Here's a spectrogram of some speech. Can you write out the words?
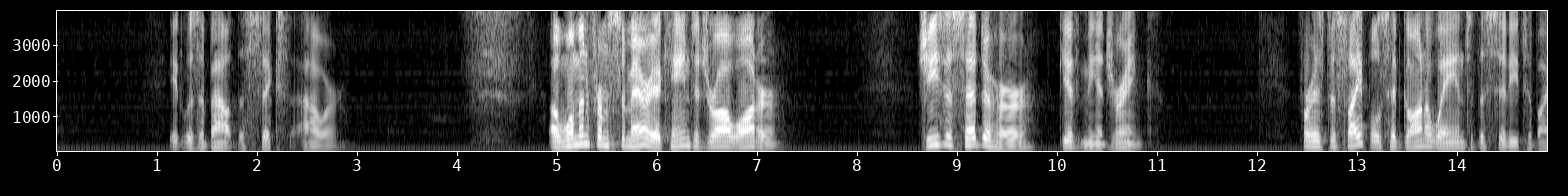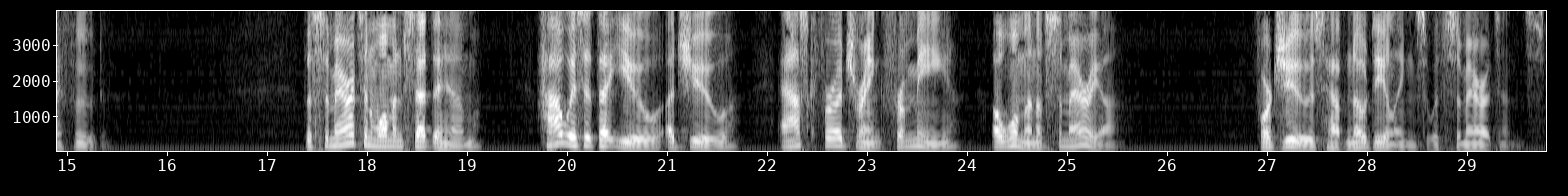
It was about the sixth hour. A woman from Samaria came to draw water. Jesus said to her, Give me a drink. For his disciples had gone away into the city to buy food. The Samaritan woman said to him, How is it that you, a Jew, ask for a drink from me, a woman of Samaria? For Jews have no dealings with Samaritans.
